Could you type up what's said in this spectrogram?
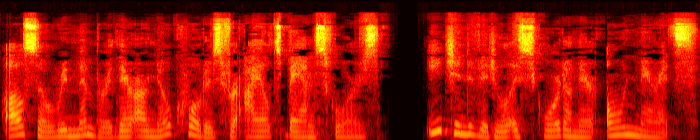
Also, remember there are no quotas for IELTS band scores. Each individual is scored on their own merits.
